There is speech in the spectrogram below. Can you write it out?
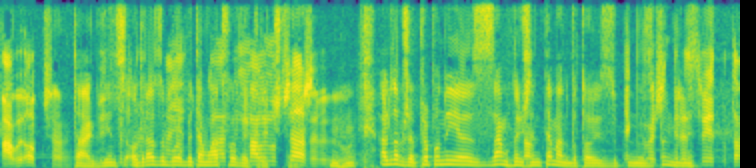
Mały obszar. Tak, więc od razu byłoby tam łatwo na tym małym wykryć. to. obszarze by było. Mhm. Ale dobrze, proponuję zamknąć No. ten temat, bo to jest Jak zupełnie, kogoś zupełnie interesuje, to tam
